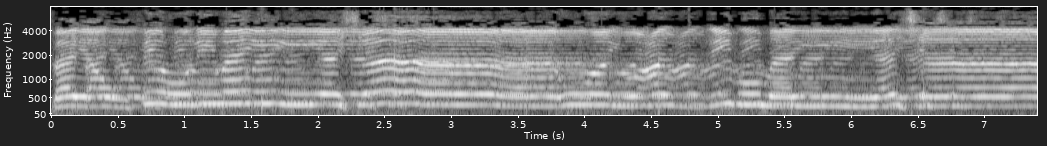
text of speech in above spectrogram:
فيغفر لمن يشاء ويعذب من يشاء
